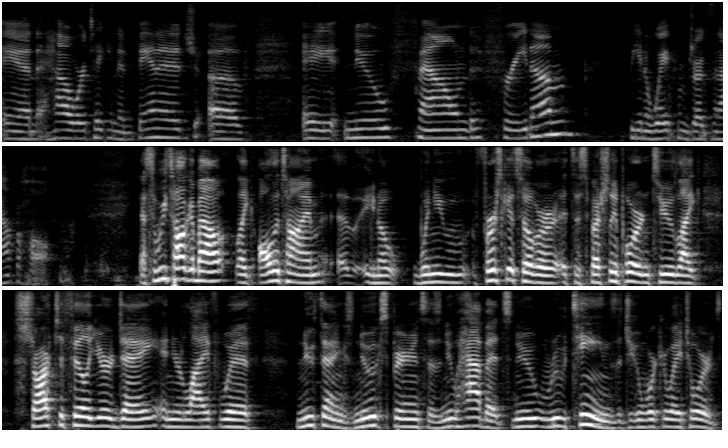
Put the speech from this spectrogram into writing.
and how we're taking advantage of a newfound freedom being away from drugs and alcohol. Yeah, so we talk about like all the time, uh, you know, when you first get sober, it's especially important to like start to fill your day and your life with new things, new experiences, new habits, new routines that you can work your way towards.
